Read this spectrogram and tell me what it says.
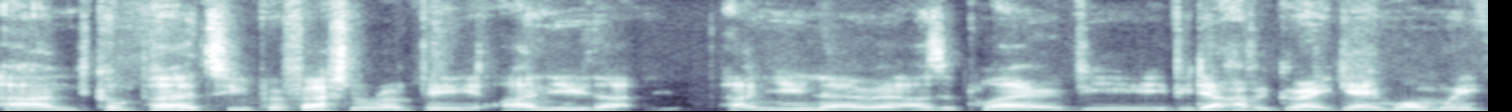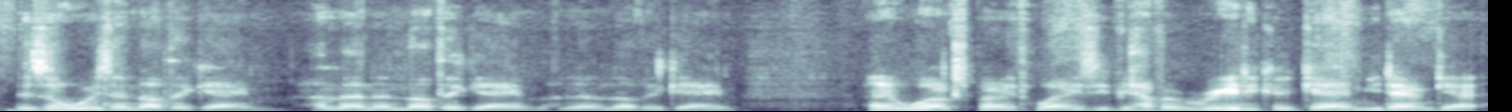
And compared to professional rugby, I knew that and you know as a player if you if you don't have a great game one week there's always another game and then another game and another game and it works both ways. If you have a really good game, you don't get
